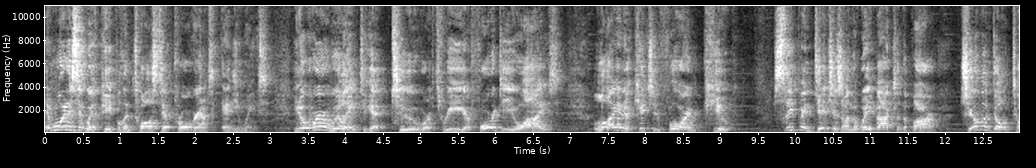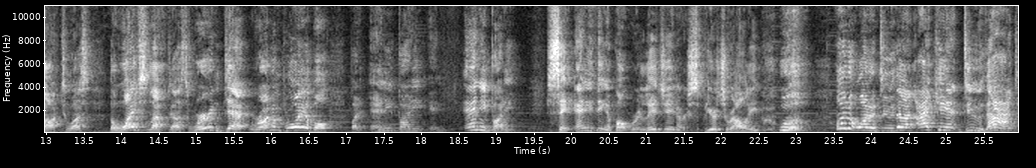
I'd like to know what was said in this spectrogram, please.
And what is it with people in 12-step programs anyways? You know, we're willing to get two or three or four DUIs, lie on a kitchen floor and puke, sleep in ditches on the way back to the bar, children don't talk to us, the wife's left us, we're in debt, we're unemployable, but anybody and anybody say anything about religion or spirituality, well, I don't want to do that. I can't do that.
